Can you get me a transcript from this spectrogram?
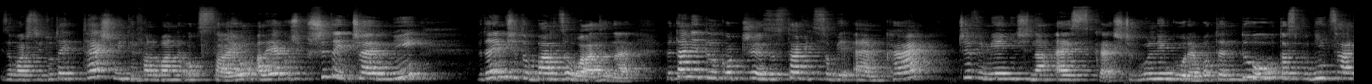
Zobaczcie, tutaj też mi te falbany odstają, ale jakoś przy tej czerni wydaje mi się to bardzo ładne. Pytanie tylko, czy zostawić sobie M, czy wymienić na S, szczególnie górę, bo ten dół, ta spódnica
